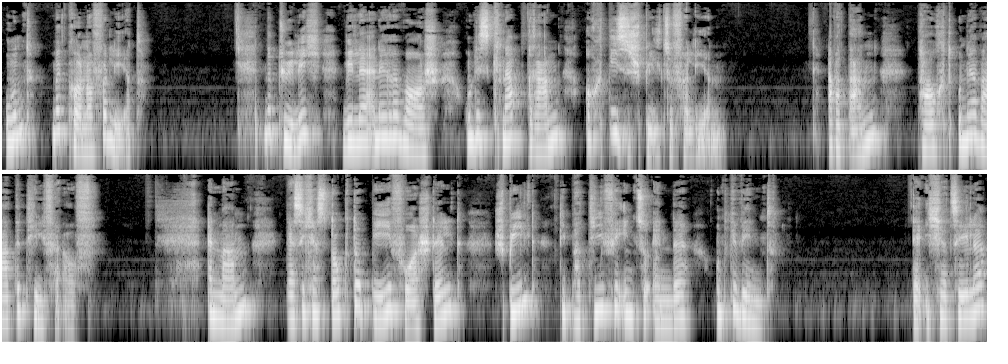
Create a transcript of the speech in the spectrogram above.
Und McConnor verliert. Natürlich will er eine Revanche und ist knapp dran, auch dieses Spiel zu verlieren. Aber dann taucht unerwartet Hilfe auf. Ein Mann, der sich als Dr. B vorstellt, spielt die Partie für ihn zu Ende und gewinnt. Der Ich-Erzähler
